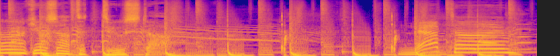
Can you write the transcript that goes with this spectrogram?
Uh, guess I have to do stuff. Nap time!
